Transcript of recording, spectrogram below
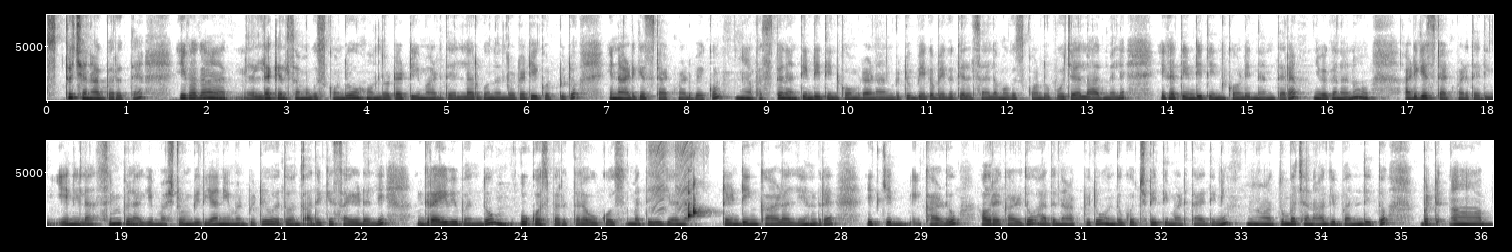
ಅಷ್ಟು ಚೆನ್ನಾಗಿ ಬರುತ್ತೆ. ಇವಾಗ ಎಲ್ಲ ಕೆಲಸ ಮುಗಿಸ್ಕೊಂಡು ಒಂದು ಲೋಟ ಟೀ ಮಾಡಿದೆ, ಎಲ್ಲರಿಗೂ ಒಂದೊಂದು ಲೋಟ ಟೀ ಕೊಟ್ಬಿಟ್ಟು ಇನ್ನು ಅಡುಗೆ ಸ್ಟಾರ್ಟ್ ಮಾಡಬೇಕು. ಫಸ್ಟು ನಾನು ತಿಂಡಿ ತಿನ್ಕೊಂಬಿಡೋಣ ಅಂದ್ಬಿಟ್ಟು ಬೇಗ ಬೇಗ ಕೆಲಸ ಎಲ್ಲ ಮುಗಿಸ್ಕೊಂಡು ಪೂಜೆ ಎಲ್ಲ ಆದಮೇಲೆ ಈಗ ತಿಂಡಿ ತಿಂದ್ಕೊಂಡಿದ ನಂತರ ಇವಾಗ ನಾನು ಅಡುಗೆ ಸ್ಟಾರ್ಟ್ ಮಾಡ್ತಾಯಿದ್ದೀನಿ ಏನಿಲ್ಲ ಸಿಂಪಲಾಗಿ ಮಶ್ರೂಮ್ ಬಿರಿಯಾನಿ ಮಾಡಿಬಿಟ್ಟು ಇವತ್ತು ಒಂದು ಅದಕ್ಕೆ ಸೈಡಲ್ಲಿ ಗ್ರೈವಿ ಬಂದು ಹೂಕೋಸು ಬರುತ್ತಲ್ಲ ಹೂಕೋಸು ಮತ್ತು ಈಗ ಟ್ರೆಂಡಿಂಗ್ ಕಾಳಲ್ಲಿ ಅಂದರೆ ಇದ್ಕಿದ ಕಾಳು ಅವರೆಕಾಳ್ದು ಅದನ್ನು ಹಾಕ್ಬಿಟ್ಟು ಒಂದು ಗೊಜ್ಜು ರೀತಿ ಮಾಡ್ತಾಯಿದ್ದೀನಿ ತುಂಬ ಚೆನ್ನಾಗಿ ಬಂದಿತ್ತು. ಬಟ್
